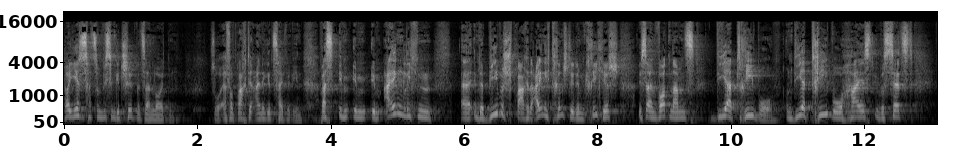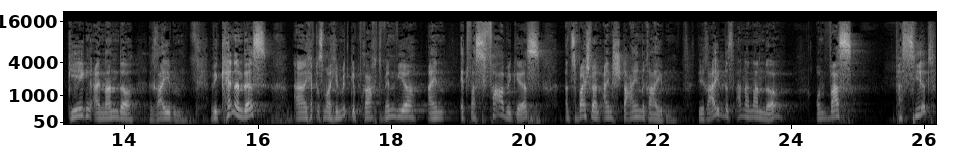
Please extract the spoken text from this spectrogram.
oh, Jesus hat so ein bisschen gechillt mit seinen Leuten. So, er verbrachte einige Zeit mit ihnen. Was im, im, im eigentlichen in der Bibelsprache, da eigentlich drinsteht im Griechisch, ist ein Wort namens Diatribo. Und Diatribo heißt übersetzt gegeneinander reiben. Wir kennen das, äh, ich habe das mal hier mitgebracht, wenn wir ein etwas Farbiges, äh, zum Beispiel an einen Stein reiben. Wir reiben das aneinander und was passiert?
